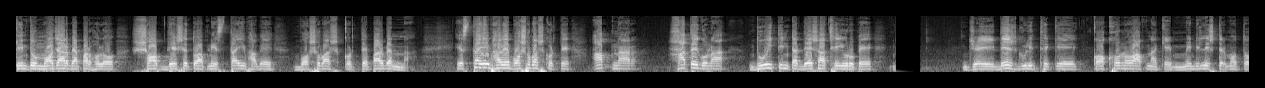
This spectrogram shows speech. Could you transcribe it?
কিন্তু মজার ব্যাপার হলো, সব দেশে তো আপনি স্থায়ীভাবে বসবাস করতে পারবেন না। স্থায়ীভাবে বসবাস করতে আপনার হাতে গোনা দুই তিনটা দেশ আছে ইউরোপে। যেই দেশগুলি থেকে কখনো আপনাকে মিডল ইস্টের মতো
